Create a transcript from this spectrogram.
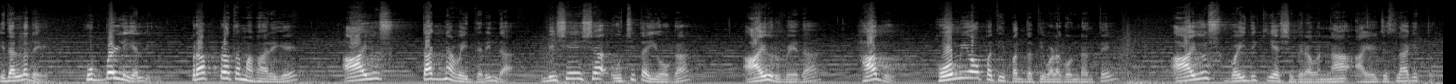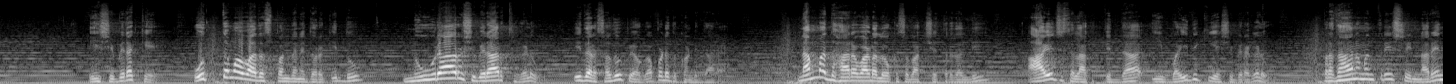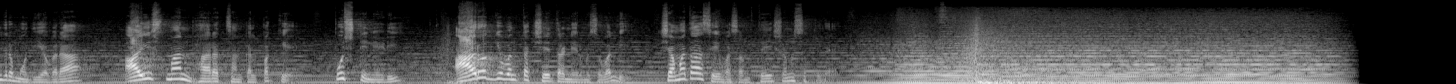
ಇದಲ್ಲದೆ, ಹುಬ್ಬಳ್ಳಿಯಲ್ಲಿ ಪ್ರಪ್ರಥಮ ಬಾರಿಗೆ ಆಯುಷ್ ತಜ್ಞ ವೈದ್ಯರಿಂದ ವಿಶೇಷ ಉಚಿತ ಯೋಗ, ಆಯುರ್ವೇದ ಹಾಗೂ ಹೋಮಿಯೋಪತಿ ಪದ್ಧತಿ ಒಳಗೊಂಡಂತೆ ಆಯುಷ್ ವೈದ್ಯಕೀಯ ಶಿಬಿರವನ್ನು ಆಯೋಜಿಸಲಾಗಿತ್ತು. ಈ ಶಿಬಿರಕ್ಕೆ ಉತ್ತಮವಾದ ಸ್ಪಂದನೆ ದೊರಕಿದ್ದು ನೂರಾರು ಶಿಬಿರಾರ್ಥಿಗಳು ಇದರ ಸದುಪಯೋಗ ಪಡೆದುಕೊಂಡಿದ್ದಾರೆ. ನಮ್ಮ ಧಾರವಾಡ ಲೋಕಸಭಾ ಕ್ಷೇತ್ರದಲ್ಲಿ ಆಯೋಜಿಸಲಾಗುತ್ತಿದ್ದ ಈ ವೈದ್ಯಕೀಯ ಶಿಬಿರಗಳು ಪ್ರಧಾನಮಂತ್ರಿ ಶ್ರೀ ನರೇಂದ್ರ ಮೋದಿಯವರ ಆಯುಷ್ಮಾನ್ ಭಾರತ್ ಸಂಕಲ್ಪಕ್ಕೆ ಪುಷ್ಟಿ ನೀಡಿ ಆರೋಗ್ಯವಂತ ಕ್ಷೇತ್ರ ನಿರ್ಮಿಸುವಲ್ಲಿ ಕ್ಷಮತಾ ಸೇವಾ ಸಂಸ್ಥೆ ಶ್ರಮಿಸುತ್ತಿದೆ.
